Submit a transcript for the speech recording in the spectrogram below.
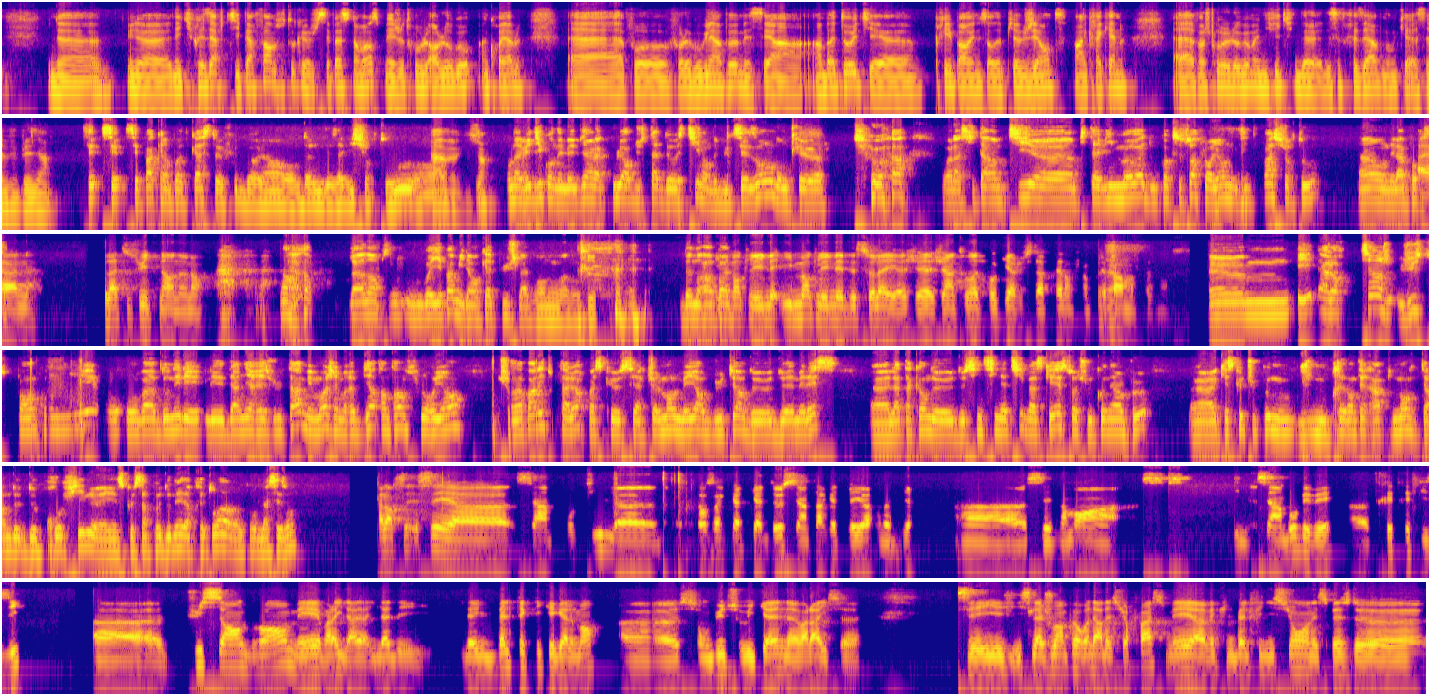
une, une, une équipe réserve qui performe. Surtout que je sais pas si t'en penses, mais je trouve leur logo incroyable. Euh, faut, faut le googler un peu, mais c'est un, un bateau qui est euh, pris par une sorte de pieuvre géante, par un kraken. Euh, Enfin, je trouve le logo magnifique de, de cette réserve, donc euh, ça me fait plaisir. C'est- pas qu'un podcast football, hein, on donne des avis sur tout. On, Ah, bah, bien sûr. on avait dit qu'on aimait bien la couleur du stade de Austin en début de saison, donc euh, tu vois, voilà, si tu as un petit, euh, un petit avis mode ou quoi que ce soit, Florian, n'hésite pas surtout. Hein, on est là pour ça. Euh, là, tout de suite, non, non, non. Là, non, parce que vous ne voyez pas, mais il est en capuche là devant nous, hein, donc il donnera Il pas. me, manque les, il manque les lunettes de soleil. J'ai j'ai un tournoi de poker juste après, donc je me prépare mentalement. Euh, et alors, tiens, juste pendant qu'on y est, on, on va donner les, les derniers résultats, mais moi j'aimerais bien t'entendre, Florian. Tu en as parlé tout à l'heure parce que c'est actuellement le meilleur buteur de, de MLS, l'attaquant de, Cincinnati, Vasquez. Toi, tu le connais un peu. Euh, Qu'est-ce que tu peux nous, présenter rapidement en termes de, profil et ce que ça peut donner d'après toi au cours de la saison? Alors, c'est euh, un profil, euh, dans un 4-4-2, c'est un target player, on va dire. Euh, c'est vraiment un, un beau bébé, euh, très très physique, euh, puissant, grand, mais voilà, il a, il a des, il a une belle technique également. Euh, son but ce week-end, euh, voilà, il se, c'est, il, il se la joue un peu renard des surfaces, mais avec une belle finition, une espèce de,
